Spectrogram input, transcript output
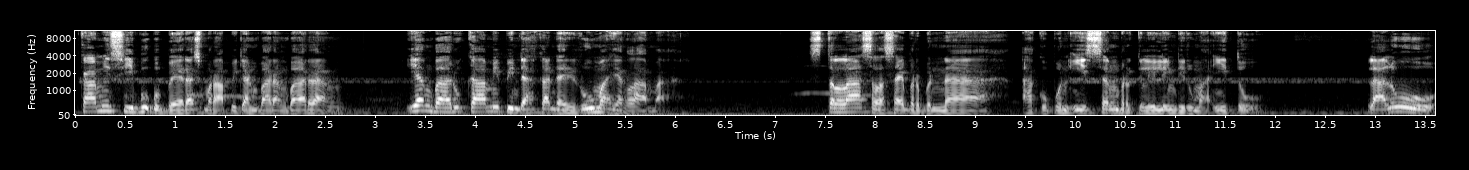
kami sibuk beberes merapikan barang-barang yang baru kami pindahkan dari rumah yang lama. Setelah selesai berbenah, aku pun iseng berkeliling di rumah itu. Lalu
